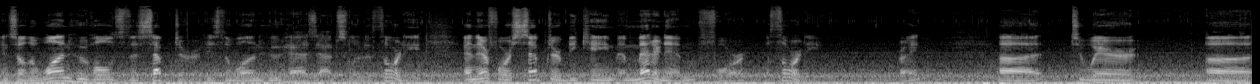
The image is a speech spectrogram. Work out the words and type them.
And so the one who holds the scepter is the one who has absolute authority. And therefore, scepter became a metonym for authority, right? Uh, to where uh,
